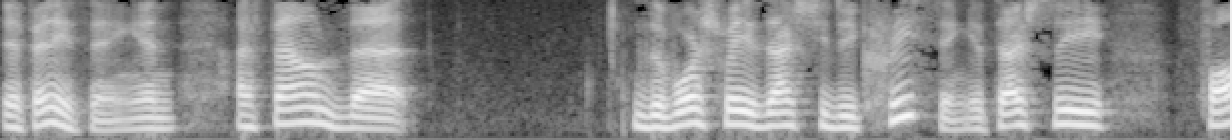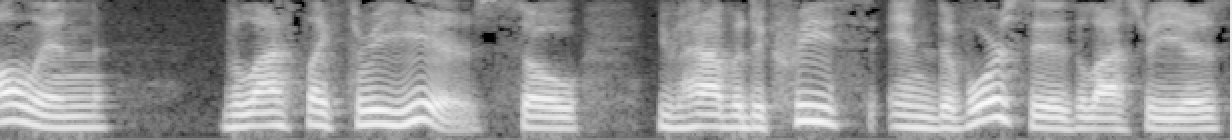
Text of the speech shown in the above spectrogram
if anything? And I found that the divorce rate is actually decreasing. It's actually fallen the last like three years. So you have a decrease in divorces the last three years,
